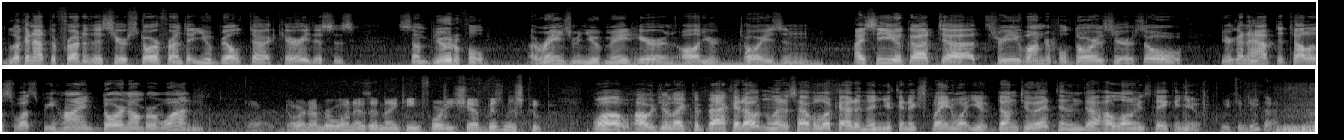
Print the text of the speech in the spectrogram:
looking at the front of this here storefront that you built, uh, Kerry. This is some beautiful arrangement you've made here and all your toys and I see you got uh, three wonderful doors here so you're gonna have to tell us what's behind door number one. Door, door number one is a 1940 Chev business coupe. Well, how would you like to back it out and let us have a look at it and then you can explain what you've done to it and uh, how long it's taken you. We can do that.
